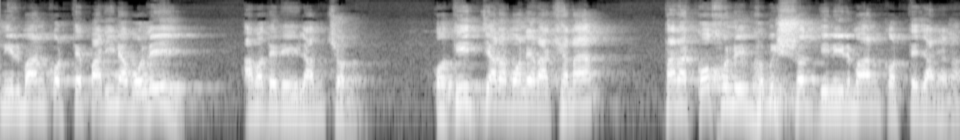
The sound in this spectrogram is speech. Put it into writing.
নির্মাণ করতে পারি না বলেই আমাদের এই লাঞ্ছনা। অতীত যারা মনে রাখে না, তারা কখনোই ভবিষ্যৎ বিনির্মাণ করতে জানে না।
